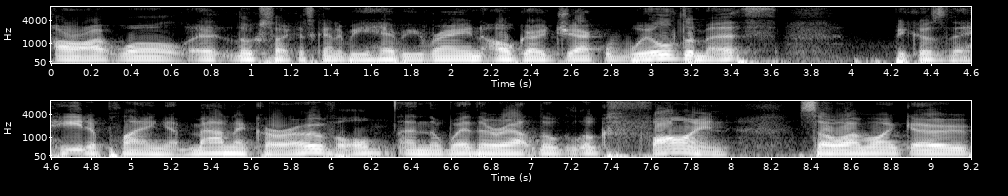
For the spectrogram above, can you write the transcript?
all right, well, it looks like it's going to be heavy rain. I'll go Jack Wildermuth because the Heat are playing at Manuka Oval and the weather outlook looks fine. So I might go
